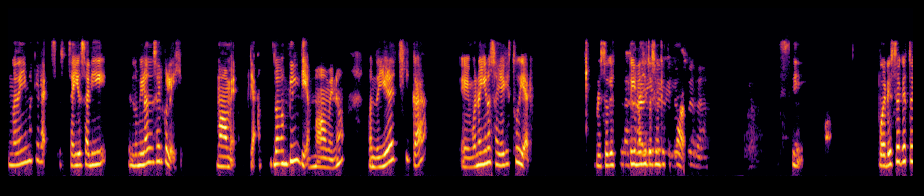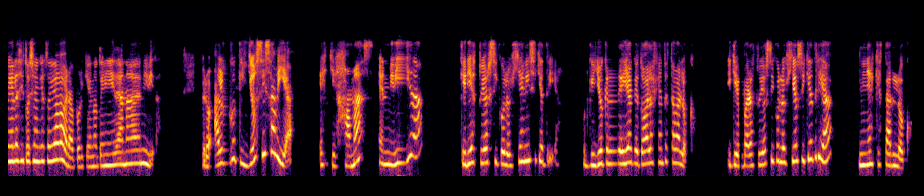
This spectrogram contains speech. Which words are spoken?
no años más que la Isi, o sea, yo salí en 2011 del colegio, más o menos, ya, 2010 más o menos, cuando yo era chica, eh, bueno, yo no sabía qué estudiar, por eso que estoy en la situación que estoy ahora. Sí. Por eso que estoy en la situación que estoy ahora, porque no tenía idea nada de mi vida. Pero algo que yo sí sabía es que jamás en mi vida quería estudiar psicología ni psiquiatría, porque yo creía que toda la gente estaba loca y que para estudiar psicología o psiquiatría tenías que estar loco.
